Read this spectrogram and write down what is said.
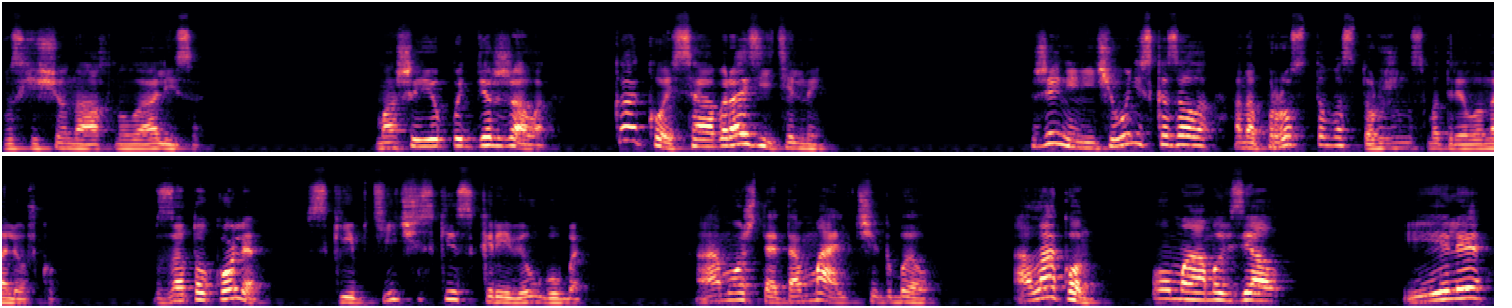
Восхищенно ахнула Алиса. Маша ее поддержала. Какой сообразительный! Женя ничего не сказала, она просто восторженно смотрела на Лёшку. Зато Коля скептически скривил губы. А может, это мальчик был? А лак он у мамы взял. Или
